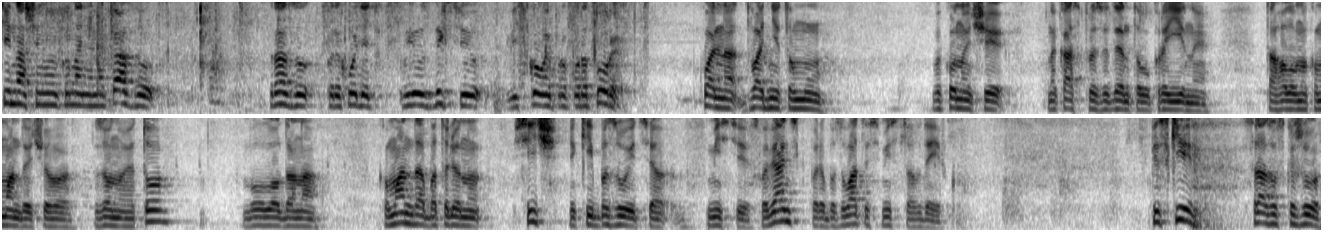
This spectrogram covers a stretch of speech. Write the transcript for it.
всі наші невиконання наказу зразу переходять в юрисдикцію військової прокуратури. Буквально два дні тому, виконуючи наказ президента України та головнокомандуючого зоною АТО, була дана команда батальйону Січ, який базується в місті Слов'янськ, перебазуватись в місто Авдеївку. Піски, зразу скажу,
